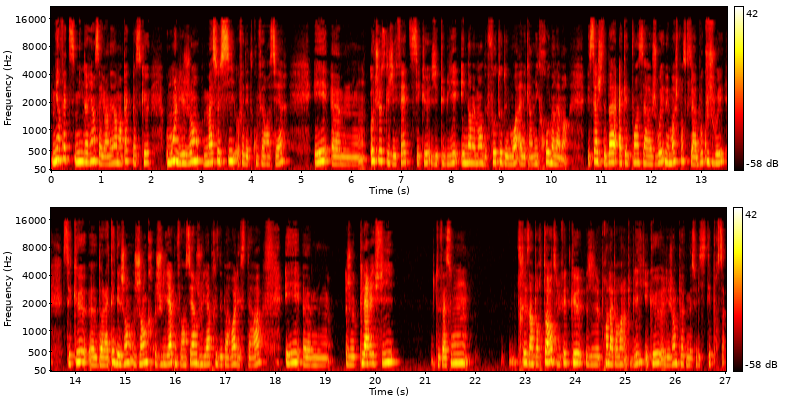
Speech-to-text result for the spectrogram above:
Mais en fait, mine de rien, ça a eu un énorme impact parce que au moins les gens m'associent au fait d'être conférencière. Et euh, autre chose que j'ai faite, c'est que j'ai publié énormément de photos de moi avec un micro dans la main. Et ça, je sais pas à quel point ça a joué, mais moi je pense que ça a beaucoup joué. C'est que euh, dans la tête des gens, j'ancre Julia conférencière, Julia prise de parole, etc. Et euh, je clarifie de façon très importante le fait que je prends la parole en public et que les gens peuvent me solliciter pour ça.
